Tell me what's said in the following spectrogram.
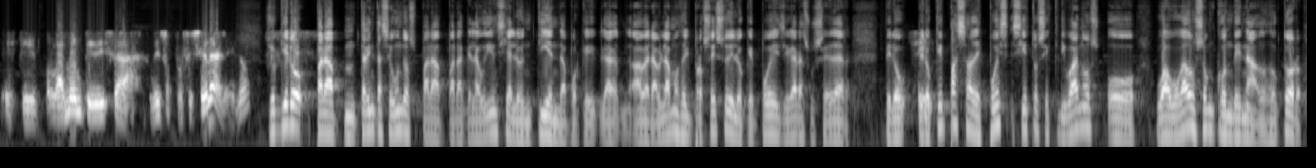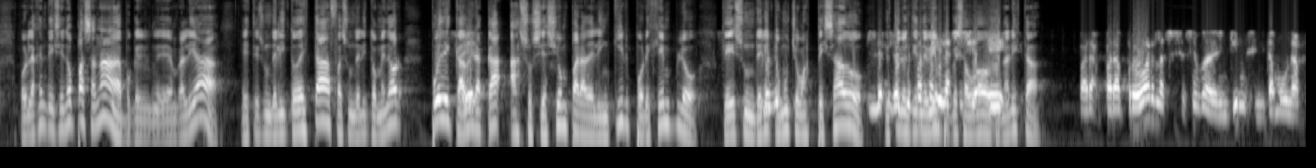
este, por la mente de, esa, de esos profesionales, ¿no? Yo quiero, para 30 mm, segundos, para, para que la audiencia lo entienda, porque, a ver, hablamos del proceso y de lo que puede llegar a suceder, pero, pero ¿qué pasa después si estos escribanos o, o, abogados son condenados, doctor? Porque la gente dice, no pasa nada, porque eh, en realidad este es un delito de estafa, es un delito menor. ¿Puede caber acá asociación para delinquir, por ejemplo, que es un delito mucho más pesado? ¿Y usted lo, entiende bien porque es abogado eh, penalista? Para, para aprobar la asociación para delinquir necesitamos una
